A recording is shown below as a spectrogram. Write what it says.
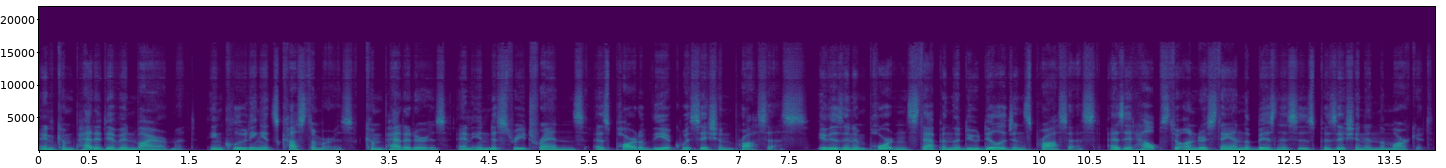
and competitive environment, including its customers, competitors, and industry trends as part of the acquisition process. It is an important step in the due diligence process as it helps to understand the business's position in the market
